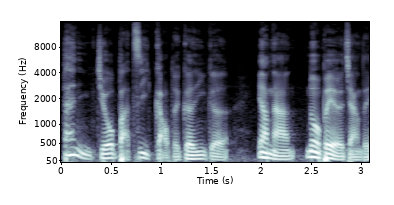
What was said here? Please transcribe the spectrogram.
但你就把自己搞得跟一个要拿诺贝尔奖的。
